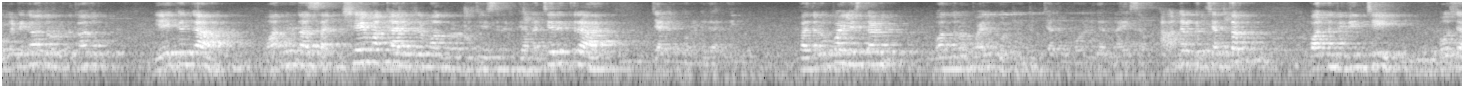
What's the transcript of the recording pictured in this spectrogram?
ఒకటి కాదు రెండు కాదు ఏకంగా వంద సంక్షేమ కార్యక్రమాలు రద్దు చేసిన ఘన చరిత్ర జగన్మోహన్ రెడ్డి గారిది. పది రూపాయలు ఇస్తాడు వంద రూపాయలు కొట్టి జగన్మోహన్ రెడ్డి గారి నైసం ఆఖరికి చెత్త పన్ను విధించి బహుశా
